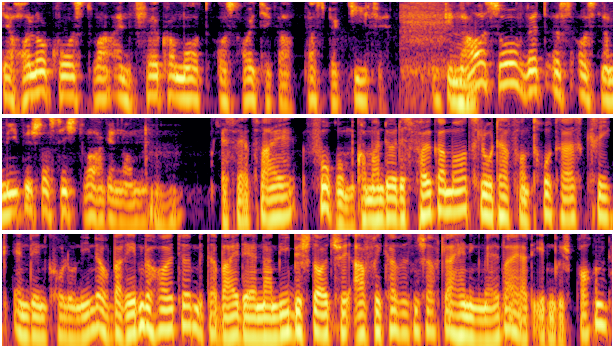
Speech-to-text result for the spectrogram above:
der Holocaust war ein Völkermord aus heutiger Perspektive. Und genau so wird es aus namibischer Sicht wahrgenommen. Mhm. SWR 2 Forum, Kommandeur des Völkermords, Lothar von Trottas Krieg in den Kolonien. Darüber reden wir heute. Mit dabei der namibisch-deutsche Afrikawissenschaftler Henning Melber, er hat eben gesprochen.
